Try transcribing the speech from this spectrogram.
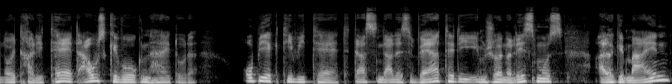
Neutralität, Ausgewogenheit oder Objektivität, das sind alles Werte, die im Journalismus allgemein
